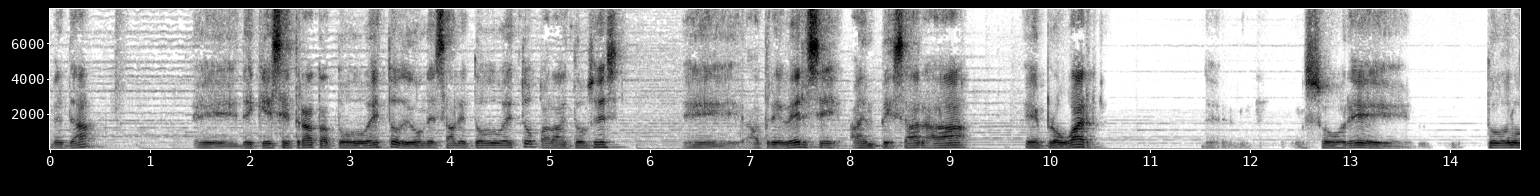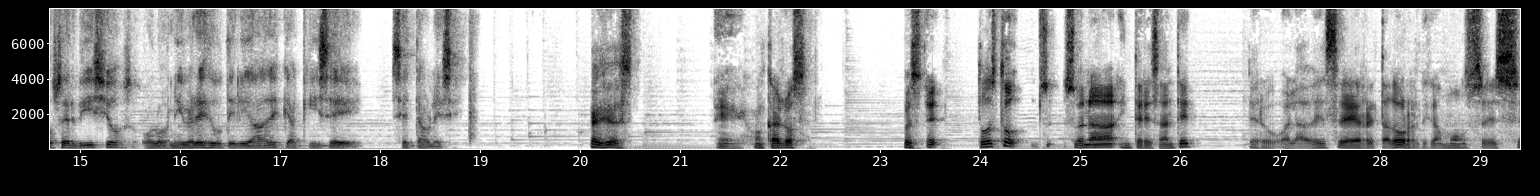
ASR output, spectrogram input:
¿verdad? Eh, de qué se trata todo esto, de dónde sale todo esto, para entonces eh, atreverse a empezar a eh, probar eh, sobre todos los servicios o los niveles de utilidades que aquí se, se establece. Gracias, Juan Carlos. Pues todo esto suena interesante, pero a la vez retador, digamos, es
